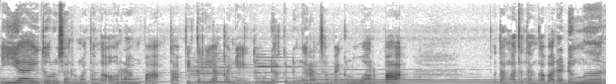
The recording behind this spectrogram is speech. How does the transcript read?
Iya itu urusan rumah tangga orang pak. Tapi teriakannya itu udah kedengeran sampai keluar pak. Tetangga-tetangga pada denger.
